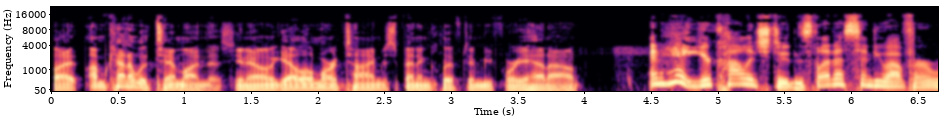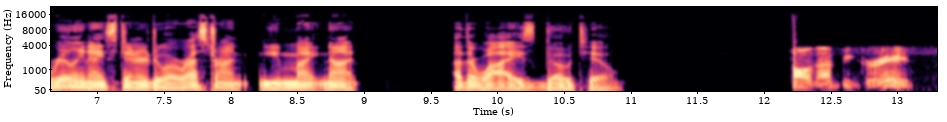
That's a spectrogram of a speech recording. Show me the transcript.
But I'm kind of with Tim on this. You know, you get a little more time to spend in Clifton before you head out. And hey, you're college students. Let us send you out for a really nice dinner to a restaurant you might not otherwise go to. Oh, that'd be great.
